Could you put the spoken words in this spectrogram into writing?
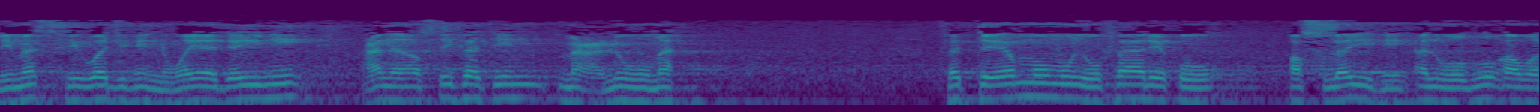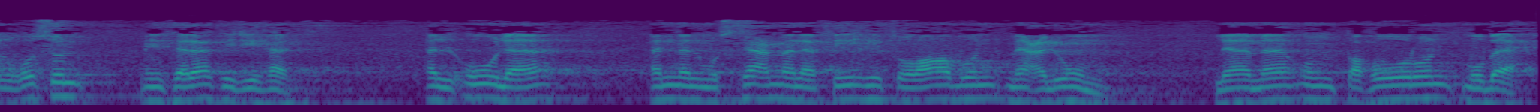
لمسح وجه ويدين على صفة معلومة. فالتيمم يفارق أصليه الوضوء والغسل من ثلاث جهات. الأولى أن المستعمل فيه تراب معلوم لا ماء طهور مباح.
